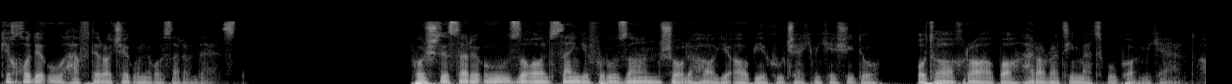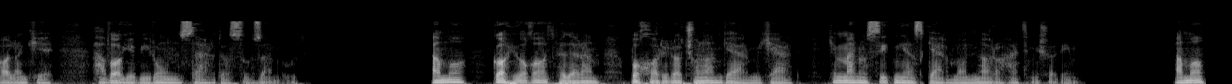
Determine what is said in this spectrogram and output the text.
که خود او هفته را چگونه گذرانده است. پشت سر او زغال سنگ فروزان شعله های آبی کوچک می‌کشید و اتاق را با حرارتی مطبوع پر می کرد حالان که هوای بیرون سرد و سوزان بود. اما گاهی اوقات پدرم بخاری را چنان گرم می کرد که من و سیدنی از گرما ناراحت می شدیم. اما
